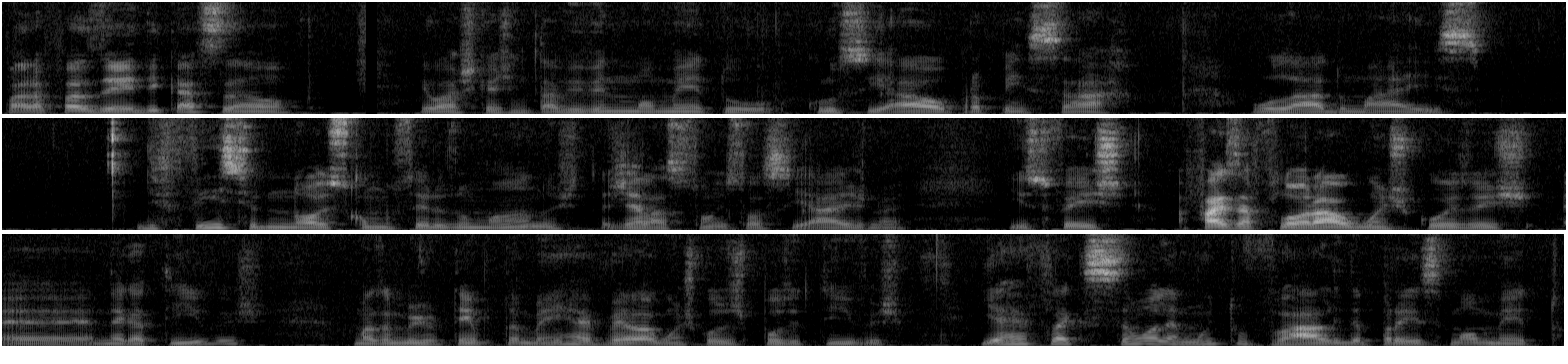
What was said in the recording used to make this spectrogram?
para fazer a indicação. Eu acho que a gente está vivendo um momento crucial para pensar o lado mais difícil de nós como seres humanos, das relações sociais, né? Isso fez, faz aflorar algumas coisas é, negativas, mas ao mesmo tempo também revela algumas coisas positivas. E a reflexão ela é muito válida para esse momento.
